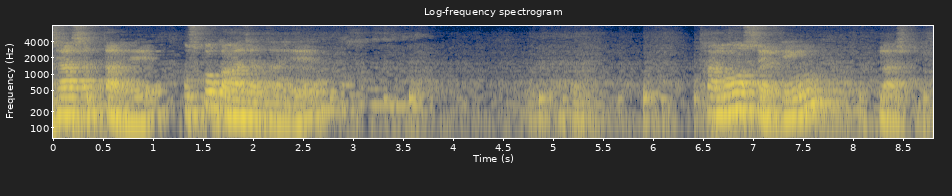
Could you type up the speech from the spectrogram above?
जा सकता है, उसको कहा जाता है थर्मोसेटिंग प्लास्टिक।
